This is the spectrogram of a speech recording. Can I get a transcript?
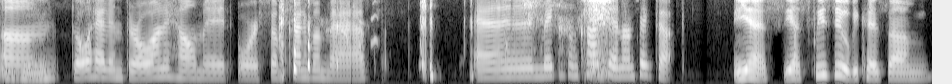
um, Mhm. go ahead and throw on a helmet or some kind of a mask and make some content on TikTok. Yes, yes, please do because um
